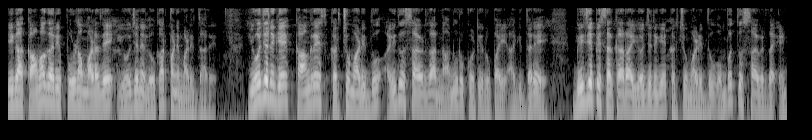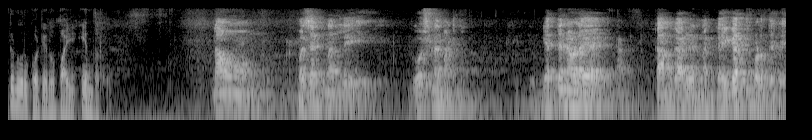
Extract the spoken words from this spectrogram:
ಈಗ ಕಾಮಗಾರಿ ಪೂರ್ಣ ಮಾಡದೆ ಯೋಜನೆ ಲೋಕಾರ್ಪಣೆ ಮಾಡಿದ್ದಾರೆ. ಯೋಜನೆಗೆ ಕಾಂಗ್ರೆಸ್ ಖರ್ಚು ಮಾಡಿದ್ದು ಐದು ಸಾವಿರದ ನಾನ್ನೂರು ಕೋಟಿ ರೂಪಾಯಿ ಆಗಿದ್ದರೆ ಬಿಜೆಪಿ ಸರ್ಕಾರ ಯೋಜನೆಗೆ ಖರ್ಚು ಮಾಡಿದ್ದು ಒಂಬತ್ತು ಸಾವಿರದ ಎಂಟುನೂರು ಕೋಟಿ ರೂಪಾಯಿ ಎಂದರು. ನಾವು ಬಜೆಟ್ನಲ್ಲಿ ಘೋಷಣೆ ಮಾಡಿದ್ದು ಎತ್ತಿನೊಳೆ ಕಾಮಗಾರಿಯನ್ನು ಕೈಗೆತ್ತಿಕೊಳ್ತೇವೆ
